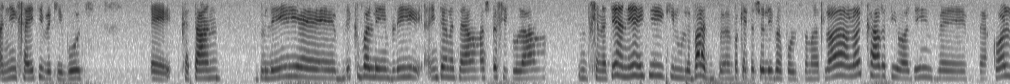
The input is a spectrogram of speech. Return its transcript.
אני חייתי בקיבוץ קטן, בלי, בלי כבלים, בלי... האינטרנט היה ממש בחיתוליו. מבחינתי אני הייתי כאילו לבד בקטע של ליברפול, זאת אומרת, לא, לא הכרתי אוהדים והכל,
